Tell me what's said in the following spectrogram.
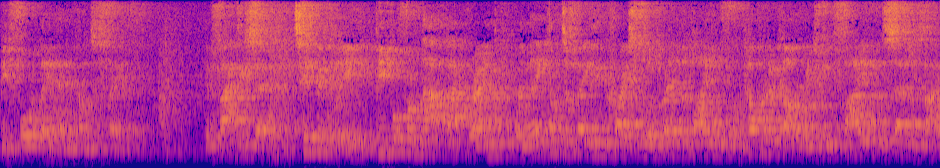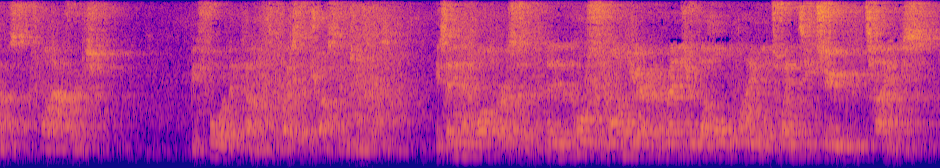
before they then come to faith. In fact, he said, typically, people from that background, when they come to faith in Christ, will have read the Bible from cover to cover between five and seven times on average before they come to place their trust in Jesus. He said he met one person that in the course of one year read through the whole Bible 22 times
